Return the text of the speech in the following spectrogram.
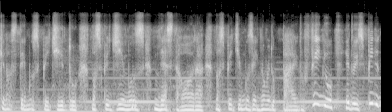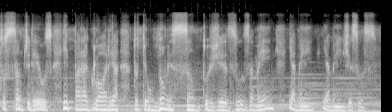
que nós temos pedido. Nós pedimos nesta hora, nós pedimos em nome do Pai, do Filho e do Espírito Santo de Deus e para a glória do teu nome santo, Jesus. Amém e amém e amém, Jesus.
